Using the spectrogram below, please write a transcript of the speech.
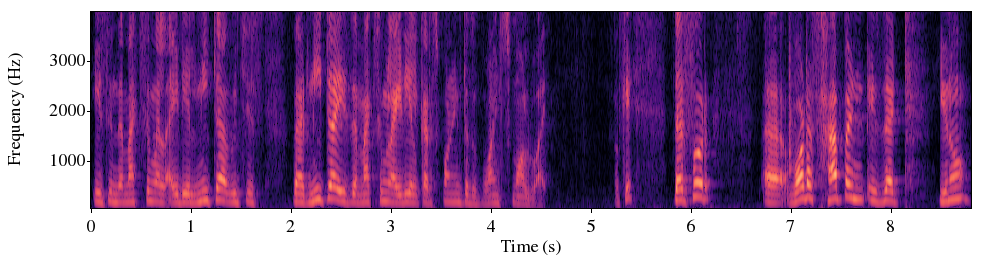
is in the maximal ideal neta which is where neta is the maximal ideal corresponding to the point small y. Okay? Therefore uh, what has happened is that you know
